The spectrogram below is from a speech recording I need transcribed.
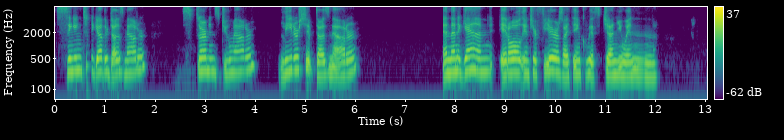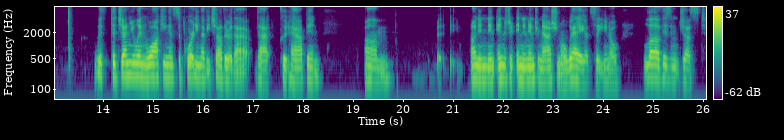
Singing together does matter. Sermons do matter. Leadership does matter and then again it all interferes i think with genuine with the genuine walking and supporting of each other that that could happen um, on an, in, in, in an international way. It's that you know, love isn't just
